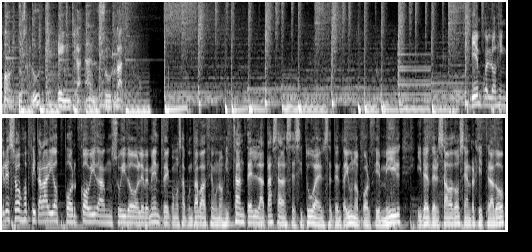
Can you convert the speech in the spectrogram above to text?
por tu salud en Canal Sur Radio. Bien, pues los ingresos hospitalarios por COVID han subido levemente, como se apuntaba hace unos instantes. La tasa se sitúa en 71 por 100.000 y desde el sábado se han registrado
